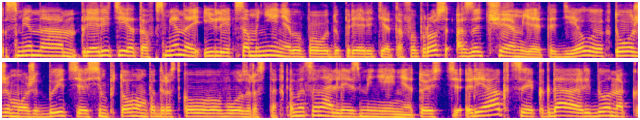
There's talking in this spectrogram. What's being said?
Смена приоритетов, смена или сомнения по поводу приоритетов. Вопрос, а зачем я это делаю, тоже может быть симптомом подросткового возраста. Эмоциональные изменения, то есть реакции, когда ребенок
